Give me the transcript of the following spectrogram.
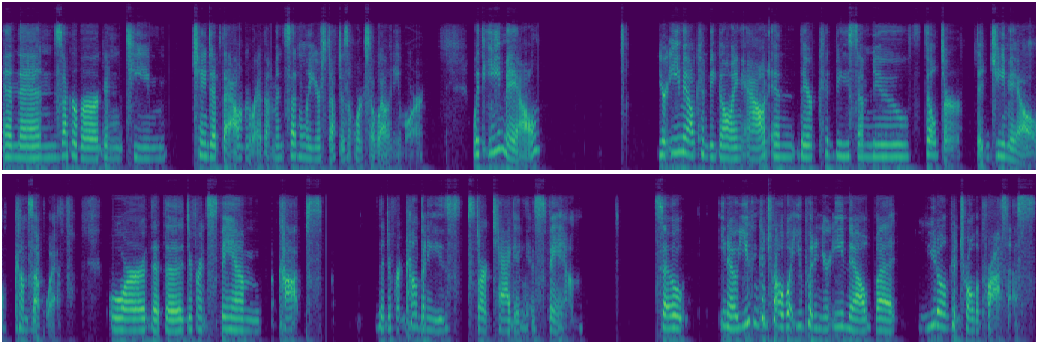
and then Zuckerberg and team change up the algorithm, and suddenly your stuff doesn't work so well anymore. With email, your email can be going out, and there could be some new filter that Gmail comes up with, or that the different spam cops, the different companies start tagging as spam. So, you know, you can control what you put in your email, but you don't control the process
